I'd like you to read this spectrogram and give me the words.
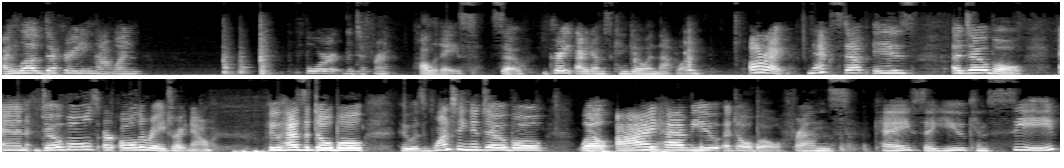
I love decorating that one for the different holidays. So great items can go in that one. All right, next up is a dough bowl. And dough bowls are all the rage right now. Who has a dough bowl? Who is wanting a dough bowl? Well, I have you a dough bowl, friends. Okay, so you can see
